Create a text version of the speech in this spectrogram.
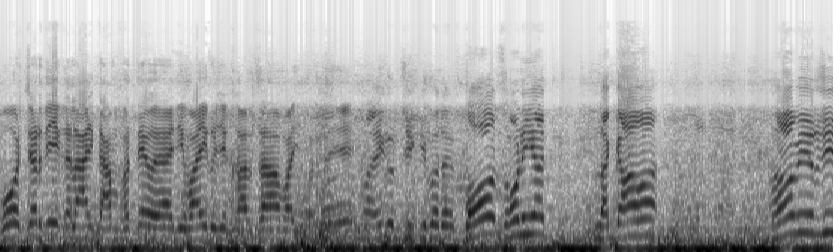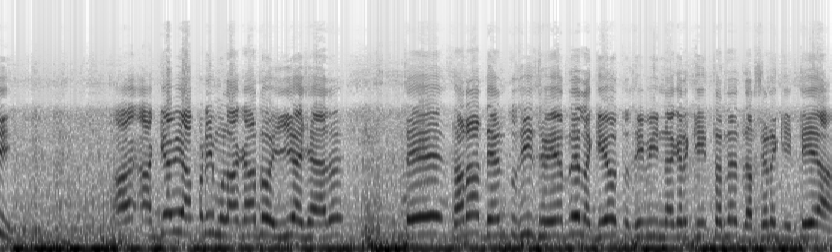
ਬਹੁਤ ਚੜ੍ਹਦੀ ਕਲਾ 'ਚ ਕੰਮ ਫਤਿਹ ਹੋਇਆ ਜੀ ਵਾਹਿਗੁਰੂ ਜੀ ਖਾਲਸਾ ਵਾਹਿਗੁਰੂ ਜੀ ਫਤਿਹ। ਵਾਹਿਗੁਰੂ ਜੀ ਕੀ ਫਤਿਹ। ਬਹੁਤ ਸੋਹਣੀਆਂ ਲੱਗਾ ਵਾ। ਹਾਂ ਵੀਰ ਜੀ ਅੱਗੇ ਵੀ ਆਪਣੀ ਮੁਲਾਕਾਤ ਹੋਈ ਆ ਸ਼ਾਇਦ। ਤੇ ਸਾਰਾ ਦਿਨ ਤੁਸੀਂ ਸਵੇਰ ਦੇ ਲੱਗੇ ਹੋ ਤੁਸੀਂ ਵੀ ਨਗਰ ਕੀਰਤਨ ਦੇ ਦਰਸ਼ਨ ਕੀਤੇ ਆ।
